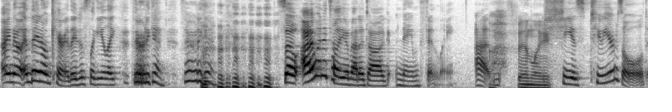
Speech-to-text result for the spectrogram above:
I know, and they don't care. They just look at you like, throw it again, throw it again. so I want to tell you about a dog named Finley. Uh, finley she is two years old,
